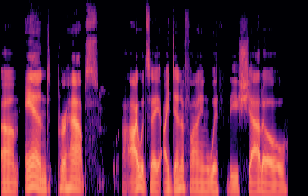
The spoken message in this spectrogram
Um, and perhaps I would say identifying with the shadow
